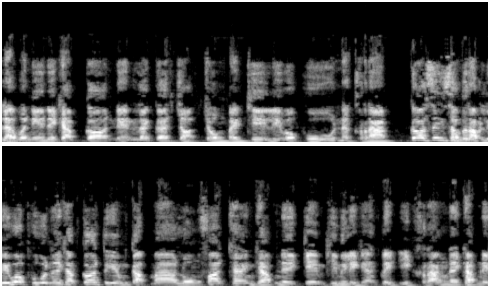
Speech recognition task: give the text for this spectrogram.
และวันนี้นะครับก็เน้นและก็เจาะจงไปที่ลิเวอร์พูลนะครับ ก็ซึ่งสำหรับลิเวอร์พูลนะครับก็เตรียมกลับมาลงฟาดแข้งครับในเกมพรีเมียร์ลีกอังกฤษอีกครั้งนะครับใน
